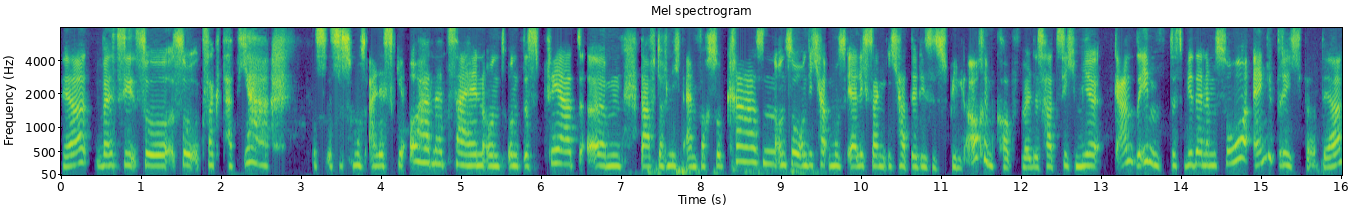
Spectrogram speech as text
ja, weil sie so, so gesagt hat, ja, es, es, muss alles geordnet sein und, und das Pferd ähm, darf doch nicht einfach so grasen und so. Und ich hab, muss ehrlich sagen, ich hatte dieses Bild auch im Kopf, weil das hat sich mir ganz eben, das wird einem so eingetrichtert, ja.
